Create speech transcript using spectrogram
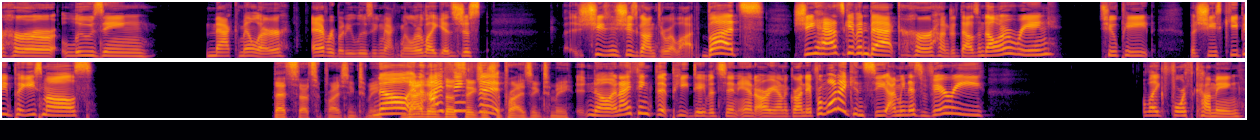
her losing Mac Miller, everybody losing Mac Miller, like it's just she she's gone through a lot. But she has given back her hundred thousand dollar ring to Pete, but she's keeping Piggy Smalls. That's not surprising to me. No, neither of those things are surprising to me. No, and I think that Pete Davidson and Ariana Grande, from what I can see, I mean, it's very like forthcoming.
